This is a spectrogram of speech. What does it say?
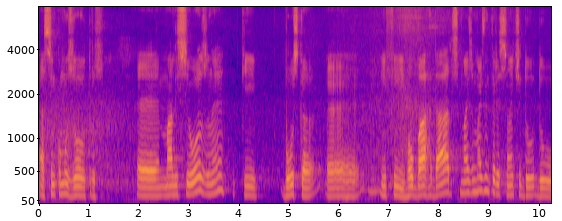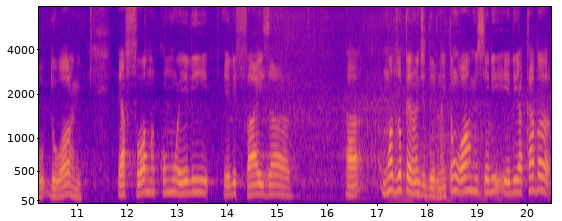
assim como os outros, é, malicioso, né, que busca, é, enfim, roubar dados, mas o mais interessante do, do, do Worm é a forma como ele, ele faz a, a o modus operandi dele. Né? Então o Worms ele, ele acaba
